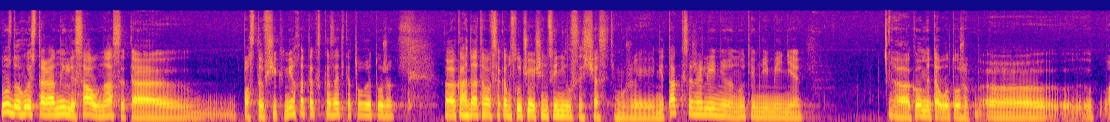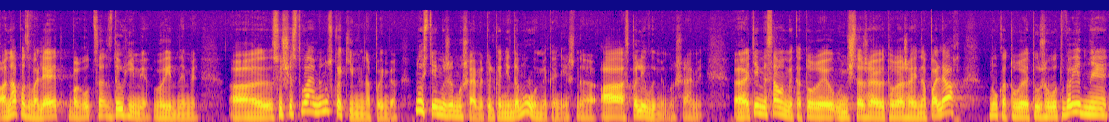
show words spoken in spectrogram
Ну, с другой стороны, леса у нас это поставщик меха, так сказать, который тоже Э, когда-то, во всяком случае, очень ценился, сейчас этим уже не так, к сожалению, но тем не менее. Э, кроме того, тоже э, она позволяет бороться с другими вредными а, существами, ну с какими, например? Ну с теми же мышами, только не домовыми, конечно, а с полевыми мышами. А, теми самыми, которые уничтожают урожай на полях, ну, которые тоже вот вредные,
